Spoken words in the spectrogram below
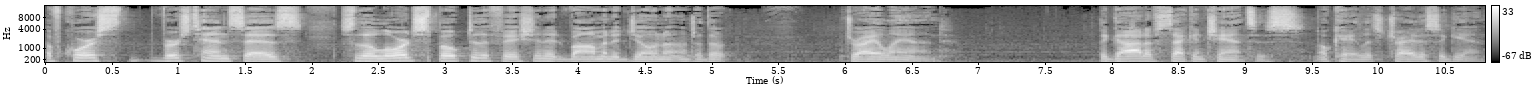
of course, verse 10 says, So the Lord spoke to the fish, and it vomited Jonah onto the dry land. The God of second chances. Okay, let's try this again.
